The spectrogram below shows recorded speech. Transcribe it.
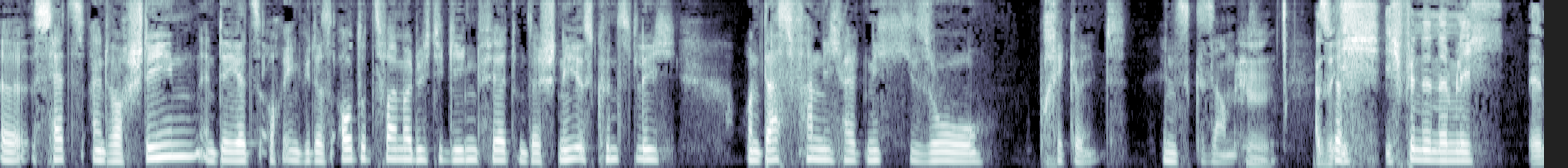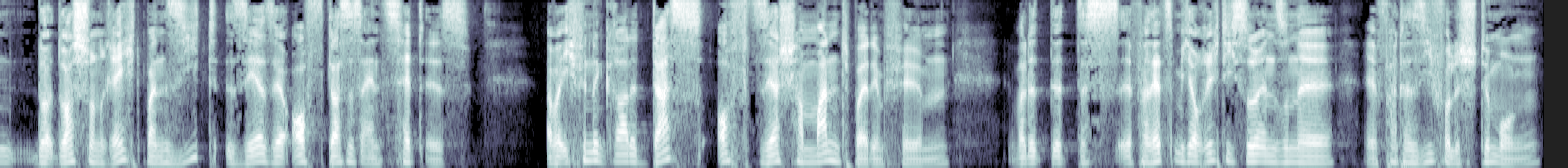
äh, Sets einfach stehen, in der jetzt auch irgendwie das Auto zweimal durch die Gegend fährt und der Schnee ist künstlich. Und das fand ich halt nicht so prickelnd insgesamt. Hm. Also ich, ich finde nämlich, ähm, du, du hast schon recht, man sieht sehr, sehr oft, dass es ein Set ist. Aber ich finde gerade das oft sehr charmant bei dem Film, weil das, das äh, versetzt mich auch richtig so in so eine äh, fantasievolle Stimmung.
